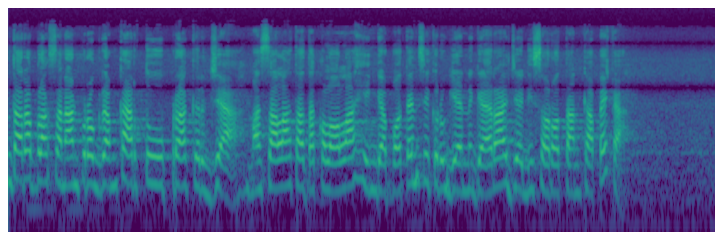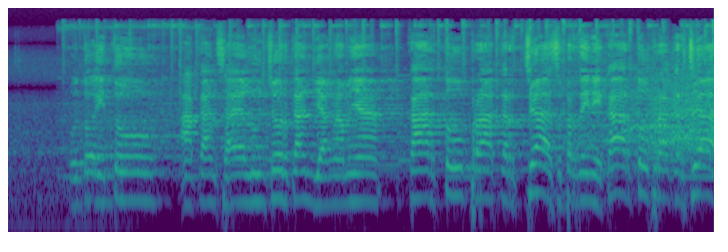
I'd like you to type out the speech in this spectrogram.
Sementara pelaksanaan program Kartu Prakerja. Masalah tata kelola hingga potensi kerugian negara jadi sorotan KPK. Untuk itu akan saya luncurkan yang namanya Kartu Prakerja seperti ini, Kartu Prakerja.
